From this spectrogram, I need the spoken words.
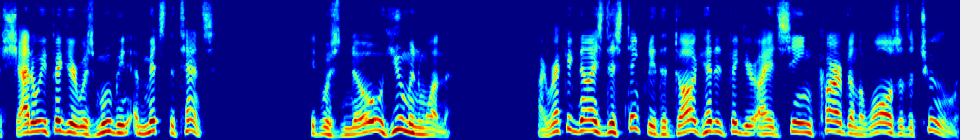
A shadowy figure was moving amidst the tents. It was no human one. I recognized distinctly the dog headed figure I had seen carved on the walls of the tomb.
